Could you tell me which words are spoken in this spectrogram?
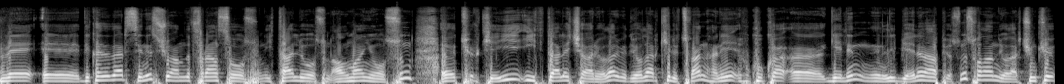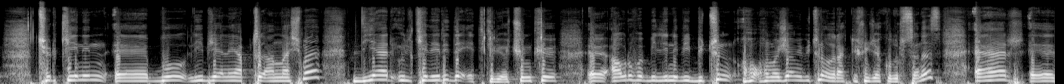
Ve e, dikkat ederseniz şu anda Fransa olsun, İtalya olsun, Almanya olsun e, Türkiye'yi itidale çağırıyorlar ve diyorlar ki lütfen hani hukuka e, gelin Libya ile ne yapıyorsunuz falan diyorlar. Çünkü Türkiye'nin e, bu Libya ile yaptığı anlaşma diğer ülkeleri de etkiliyor. Çünkü e, Avrupa Birliği'ni bir bütün ho- homojen bir bütün olarak düşünecek olursanız eğer e,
